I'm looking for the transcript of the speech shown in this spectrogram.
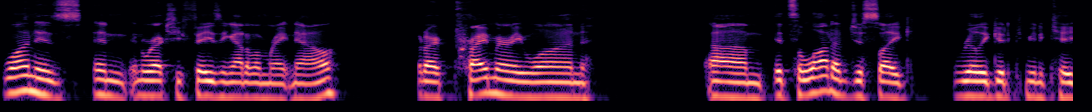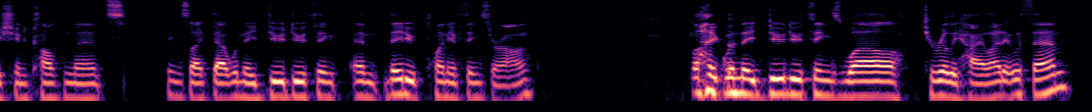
one is, and and we're actually phasing out of them right now. But our primary one, um, it's a lot of just like really good communication, compliments, things like that. When they do do things, and they do plenty of things wrong. Like when they do do things well, to really highlight it with them,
